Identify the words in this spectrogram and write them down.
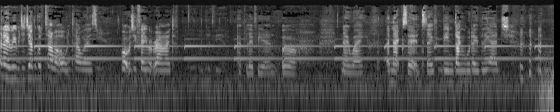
Hello Ruby, did you have a good time at Alton Towers? Yeah. What was your favourite ride? Oblivion. Oblivion. Oh, no way. An exit in today from being dangled over the edge.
